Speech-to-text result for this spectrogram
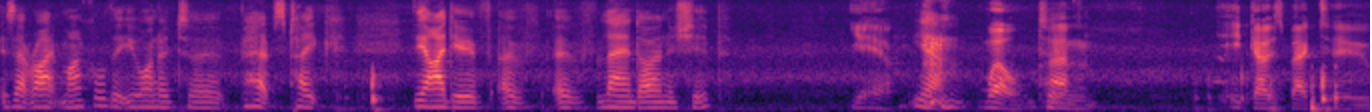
is that right, Michael? That you wanted to perhaps take the idea of, of, of land ownership? Yeah. Yeah. well, um, it goes back to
